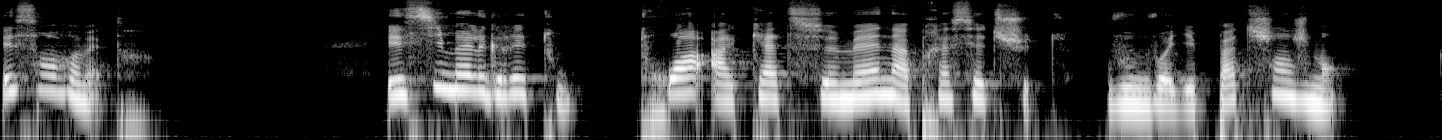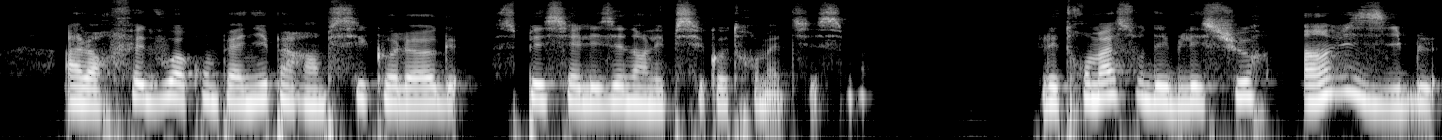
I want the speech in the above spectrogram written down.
et s'en remettre. Et si malgré tout, trois à quatre semaines après cette chute, vous ne voyez pas de changement, alors faites-vous accompagner par un psychologue spécialisé dans les psychotraumatismes. Les traumas sont des blessures invisibles,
